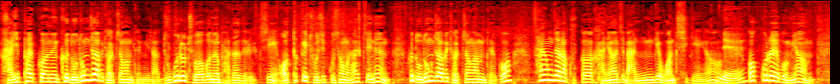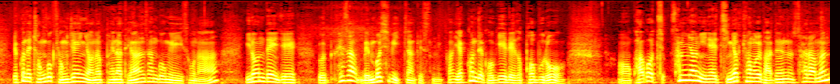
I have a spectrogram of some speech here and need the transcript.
가입할 거는 그 노동조합이 결정하면 됩니다. 누구를 조합원을 받아들일지 어떻게 조직 구성을 할지는 그 노동조합이 결정하면 되고 사용자나 국가가 관여하지 않는 게 원칙이에요. 예. 거꾸로 해보면 예컨대 전국 경제인 연합회나 대한상공회의소나 이런데 이제 그 회사 멤버십이 있지 않겠습니까? 예컨대 거기에 대해서 법으로 어, 과거 3년 이내 징역형을 받은 사람은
